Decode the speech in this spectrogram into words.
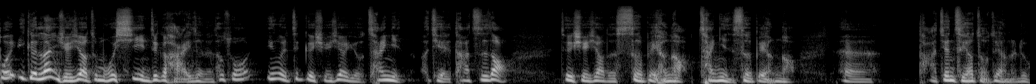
不，一个烂学校怎么会吸引这个孩子呢？他说：“因为这个学校有餐饮，而且他知道这个学校的设备很好，餐饮设备很好。呃，他坚持要走这样的路。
